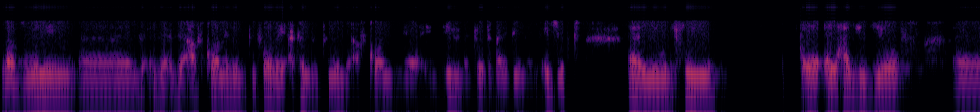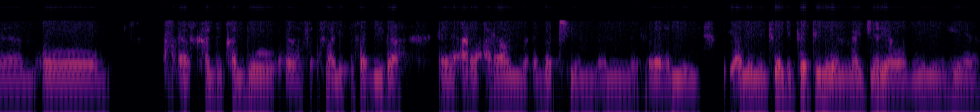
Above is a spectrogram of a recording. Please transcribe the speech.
was winning uh, the, the AFCON even before they attempted to win the AFCON uh, in, even in 2019 in Egypt, uh, you would see uh, El Hadji Diouf um, or uh, Kaldo Kaldo uh, Fadiga uh, around the team. And uh, I mean, in 2013 when Nigeria was winning here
